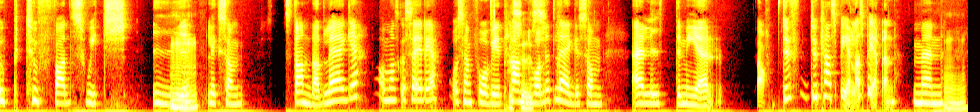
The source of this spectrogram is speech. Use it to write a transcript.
upptuffad switch i Mm. liksom standardläge, om man ska säga det. Och sen får vi ett Precis. handhållet läge som är lite mer, ja, du, du kan spela spelen. Men Mm.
